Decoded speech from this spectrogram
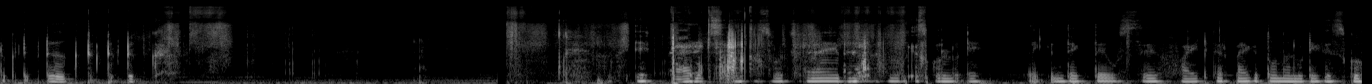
टुक टुक टुक टुक टुक टुक एक पैरट तो सोच रहा है, इधर इसको लूटे, लेकिन देखते उससे फाइट कर पाएगा तो ना लूटेगा इसको।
